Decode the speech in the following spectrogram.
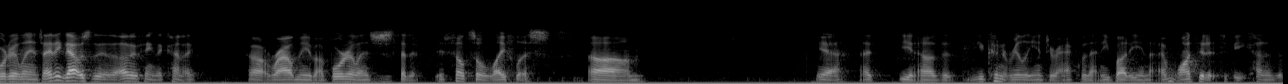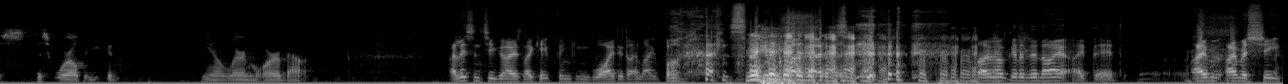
Borderlands. I think that was the other thing that kind of uh, riled me about Borderlands, is just that it, it felt so lifeless. Um, yeah, I, you know that you couldn't really interact with anybody, and I wanted it to be kind of this this world that you could, you know, learn more about. I listen to you guys and I keep thinking, why did I like Borderlands so much? I'm not going to deny it. I did. I'm I'm a sheep.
